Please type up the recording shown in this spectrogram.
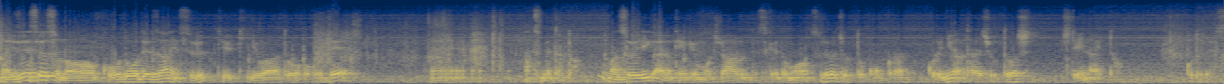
まあ、いずれにせよその行動をデザインするっていうキーワードで、えー集めたと、まあ、それ以外の研究ももちろんあるんですけれどもそれはちょっと今回これには対象とはししていないということです。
